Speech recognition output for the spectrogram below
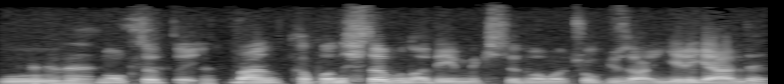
Bu evet, noktada evet. ben kapanışta buna değinmek istedim ama çok güzel yeri geldi.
